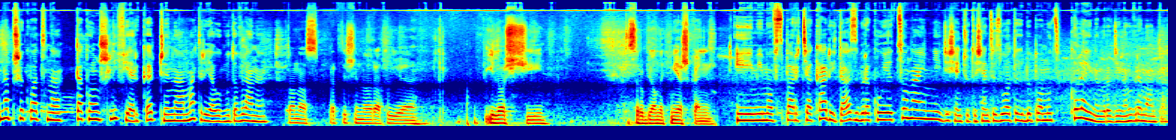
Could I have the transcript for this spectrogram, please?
na przykład na taką szlifierkę czy na materiały budowlane. To nas praktycznie no, ratuje w ilości zrobionych mieszkań. I mimo wsparcia Caritas brakuje co najmniej 10 tysięcy złotych, by pomóc kolejnym rodzinom w remontach.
